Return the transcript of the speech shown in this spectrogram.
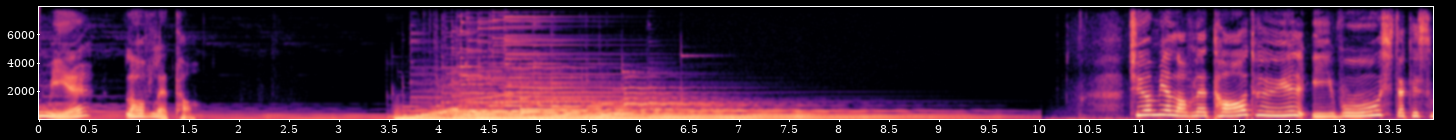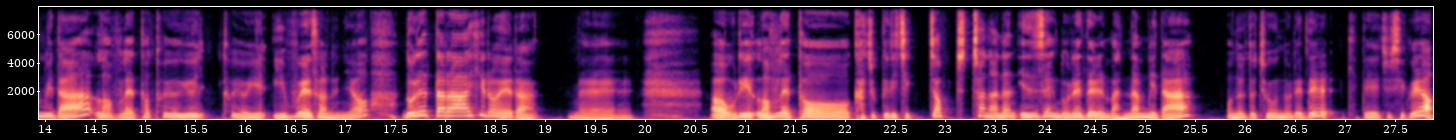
주현미의 Love Letter. 주현미의 Letter 토요일 2부 시작했습니다. Letter 토요일 토요일 2부에서는요. 노래 따라 히로에락. 네. 어, 우리 러브레터 가족들이 직접 추천하는 인생 노래들 만납니다. 오늘도 좋은 노래들 기대해 주시고요.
